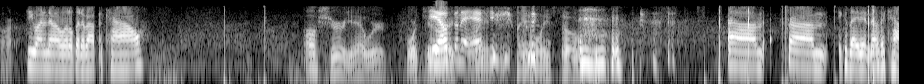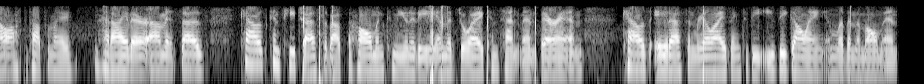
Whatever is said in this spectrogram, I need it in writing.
All right. do you want to know a little bit about the cow? Oh, sure. Yeah, we're fourth generation Yeah, I was gonna ask you ranch family, so um, from because I didn't know the cow off the top of my head either. Um, it says Cows can teach us about the home and community and the joy, contentment therein. Cows aid us in realizing to be easygoing and live in the moment.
